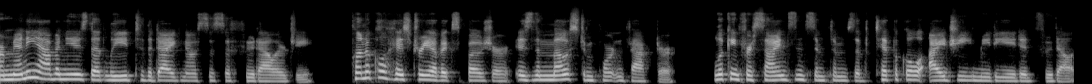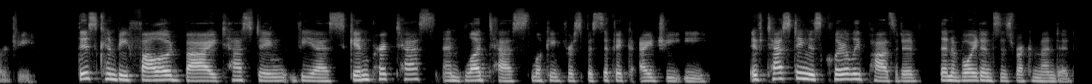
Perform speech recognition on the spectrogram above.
are many avenues that lead to the diagnosis of food allergy. Clinical history of exposure is the most important factor, looking for signs and symptoms of typical Ig mediated food allergy. This can be followed by testing via skin prick tests and blood tests looking for specific IgE. If testing is clearly positive, then avoidance is recommended.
